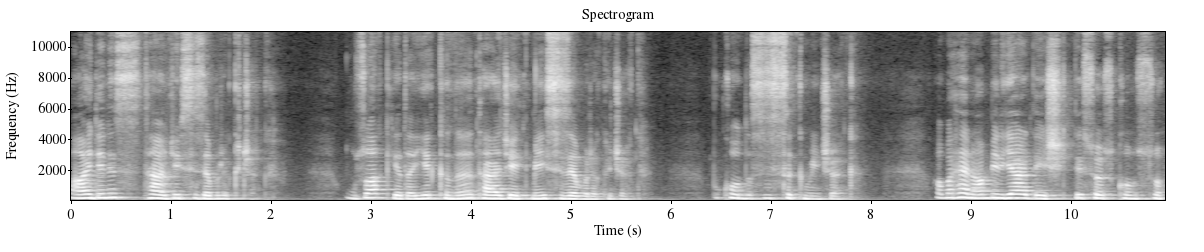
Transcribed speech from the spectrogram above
aileniz tercih size bırakacak. Uzak ya da yakını tercih etmeyi size bırakacak. Bu konuda sizi sıkmayacak. Ama her an bir yer değişikliği söz konusu.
